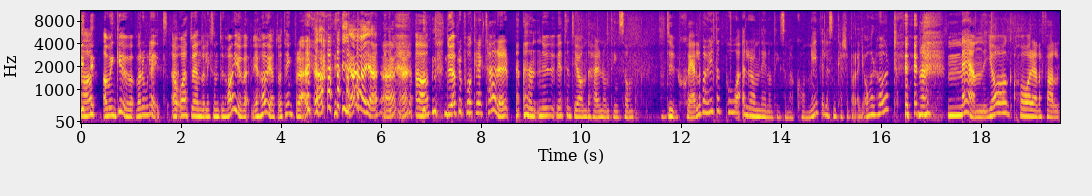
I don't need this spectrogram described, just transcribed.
Ja, ja men gud vad, roligt. Och att du ändå liksom, du har ju, jag hör ju att du har tänkt på det här. Ja, ja, ja. ja, ja. Ja. Du, apropå karaktärer. nu vet inte jag om det här är någonting som du själv har hittat på eller om det är någonting som har kommit eller som kanske bara jag har hört. Men jag har i alla fall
